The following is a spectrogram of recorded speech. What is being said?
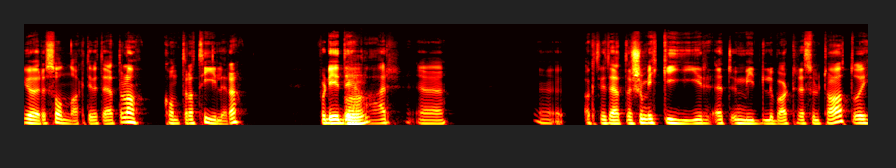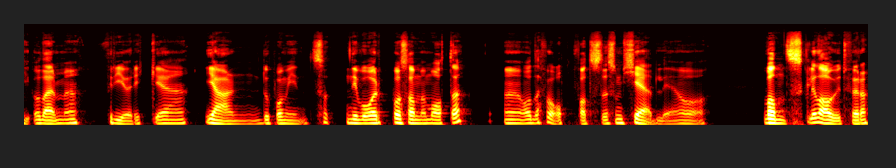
gjøre sånne aktiviteter, da, kontra tidligere. Fordi det Mhm. er eh, eh, aktiviteter som ikke gir et umiddelbart resultat, og, og dermed frigjør ikke hjernen dopaminnivåer på samme måte. Eh, og derfor oppfattes det som kjedelig og vanskelig da, å utføre.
